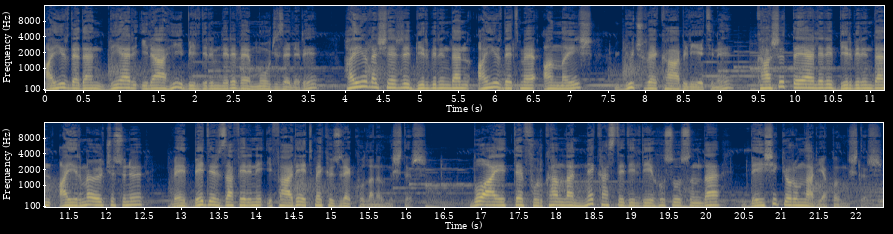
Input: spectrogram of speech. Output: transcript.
ayırt eden diğer ilahi bildirimleri ve mucizeleri, hayırla şerri birbirinden ayırt etme anlayış, güç ve kabiliyetini, karşıt değerleri birbirinden ayırma ölçüsünü ve Bedir zaferini ifade etmek üzere kullanılmıştır. Bu ayette Furkan'la ne kastedildiği hususunda değişik yorumlar yapılmıştır.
